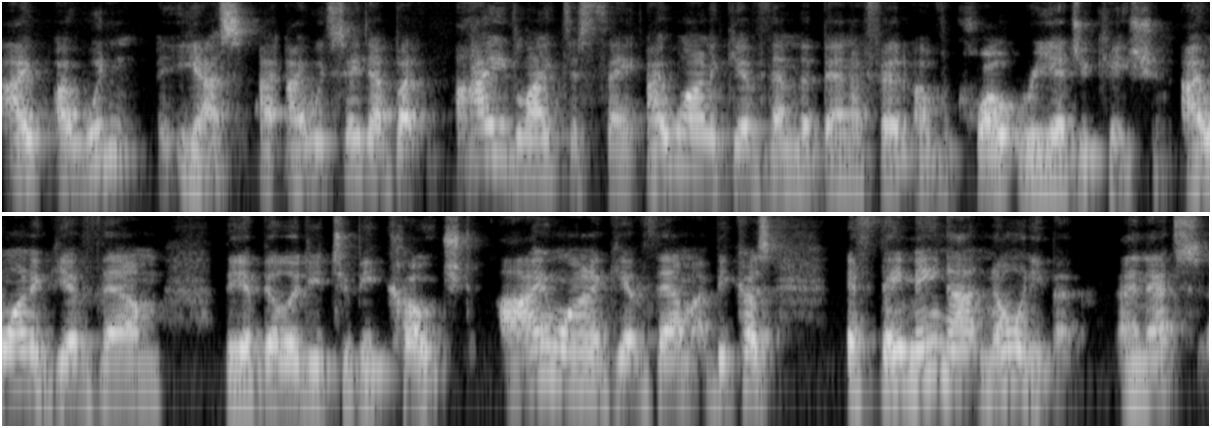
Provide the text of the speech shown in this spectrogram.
I, I wouldn't, yes, I, I would say that, but I like to think, I want to give them the benefit of, quote, re education. I want to give them the ability to be coached. I want to give them, because if they may not know any better. And that's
